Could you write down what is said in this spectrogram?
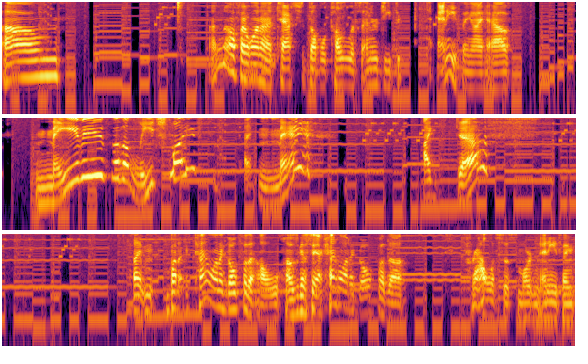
um, I don't know if I want to attach the double colorless energy to, to anything I have. Maybe for the leech life? I- May? I guess? I, but I kind of want to go for the... Oh, I was going to say, I kind of want to go for the paralysis more than anything.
